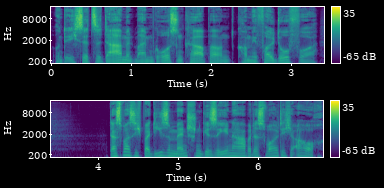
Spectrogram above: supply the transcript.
Und ich sitze da mit meinem großen Körper und komme mir voll doof vor. Das, was ich bei diesem Menschen gesehen habe, das wollte ich auch.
